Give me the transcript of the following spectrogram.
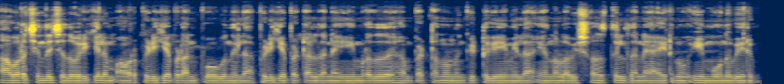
അവർ ചിന്തിച്ചത് ഒരിക്കലും അവർ പിടിക്കപ്പെടാൻ പോകുന്നില്ല. പിടിക്കപ്പെട്ടാൽ തന്നെ ഈ മൃതദേഹം പെട്ടെന്നൊന്നും കിട്ടുകയുമില്ല എന്നുള്ള വിശ്വാസത്തിൽ തന്നെ ആയിരുന്നു ഈ മൂന്ന് പേരും.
